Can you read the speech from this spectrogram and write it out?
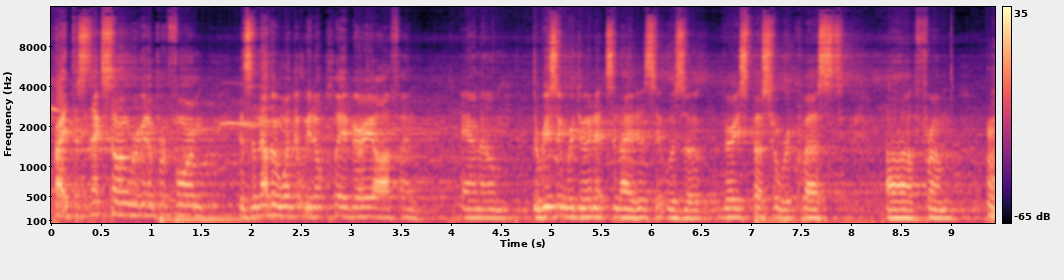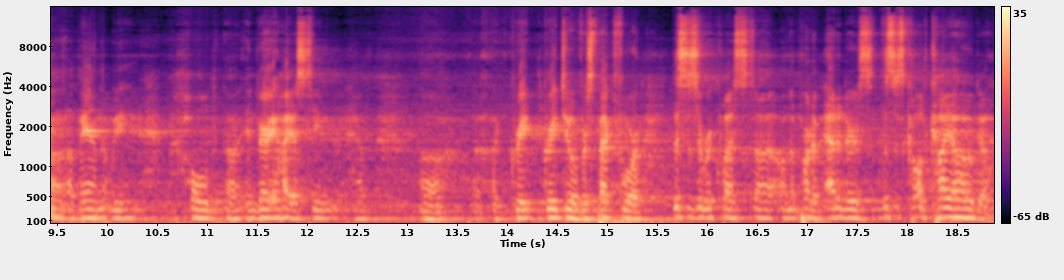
All right. this next song we're going to perform is another one that we don't play very often. And um, the reason we're doing it tonight is it was a very special request uh, from uh, a band that we hold uh, in very high esteem, have uh, a great, great deal of respect for. This is a request uh, on the part of editors. This is called Cuyahoga.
